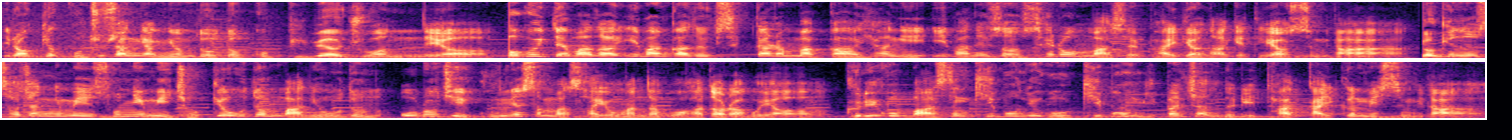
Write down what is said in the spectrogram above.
이렇게 고추장 양념도 넣고 비벼 주었는데요. 먹을 때마다 입안 가득 색다른 맛과 향이 입안에서 새로운 맛을 발견하게 되었습니다. 여기는 사장님이 손님이 적게 오든 많이 오든 오로지 국내산만 사용한다고 하더라고요. 그리고 맛은 기본이고 기본 밑반찬들이 다 깔끔했습니다.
